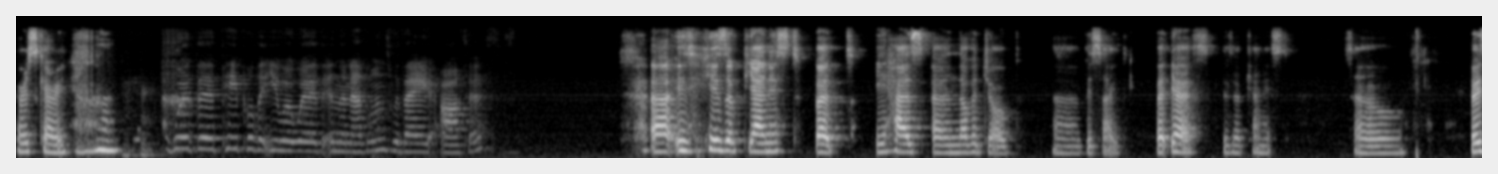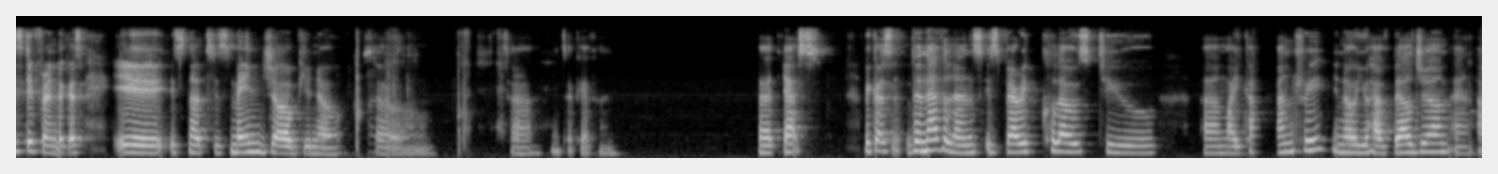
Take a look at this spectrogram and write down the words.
very scary. Were the people that you were with in the Netherlands, were they artists? Uh, he's, he's a pianist, but he has another job uh, beside. But yes, he's a pianist. So but it's different because i it's not his main job, you know. So, so it's okay for him. but yes, because the Netherlands is very close to uh, my country. You know, you have Belgium and after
